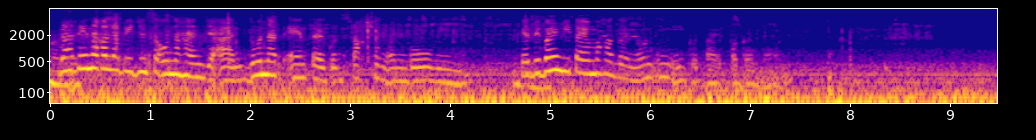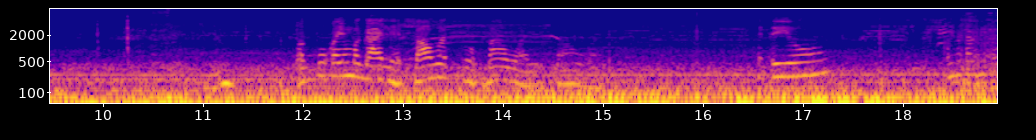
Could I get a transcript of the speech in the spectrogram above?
Dati nakalagay dyan sa unahan dyan, do not enter, construction ongoing. Kaya di ba hindi tayo makaganon, umiikot tayo pag ganon. Wag po kayong magalit. Bawat po, bawal, bawal. Ito yung, ano tawag ito?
